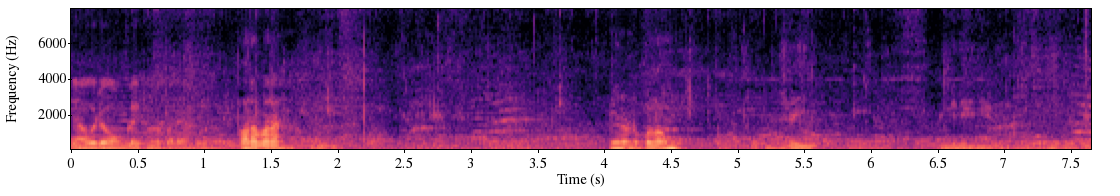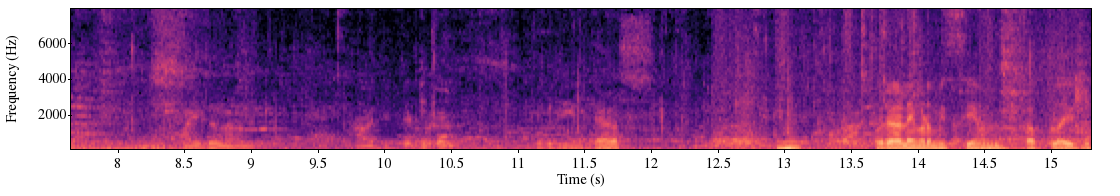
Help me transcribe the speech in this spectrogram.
ഞാൻ ഒരു ഓംപ്ലേറ്റ് കൂടെ പറയാൻ പോകുന്നു പറ പറ. ഇങ്ങനോട് കൊള്ളാമോ? ചെയ് ഭയങ്കര എരിയുണ്ട്. പൈസ ഒരാളെയും കൂടെ മിസ് ചെയ്യണം കപ്പിളായിട്ട്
